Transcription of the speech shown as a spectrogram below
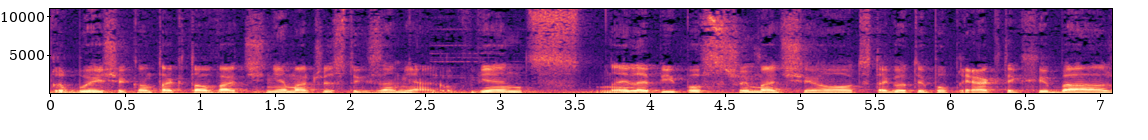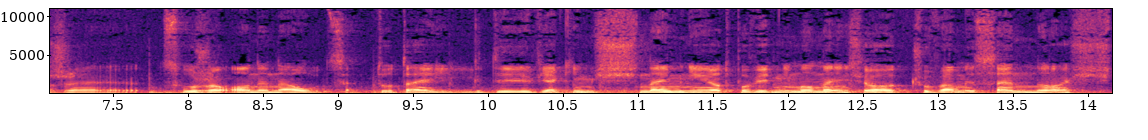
próbuje się kontaktować, nie ma czystych zamiarów. Więc najlepiej powstrzymać się od tego typu praktyk, chyba że służą one nauce. Tutaj, gdy w jakimś najmniej odpowiednim momencie odczuwamy senność,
